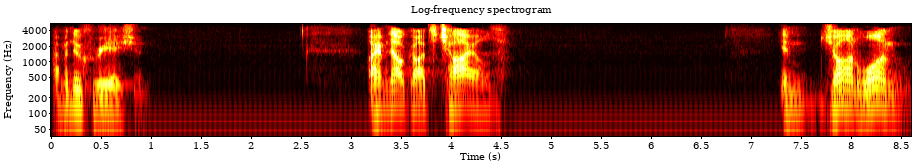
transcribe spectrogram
I'm a new creation. I am now God's child. In John 1,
